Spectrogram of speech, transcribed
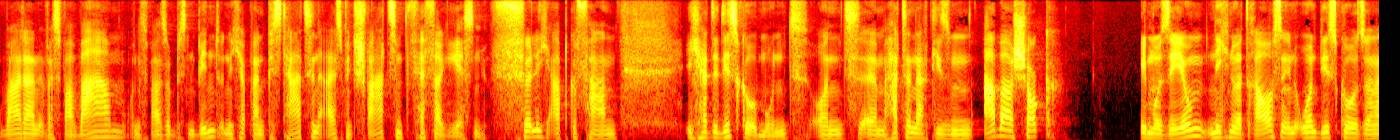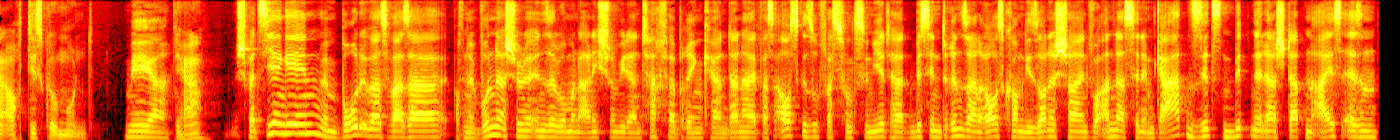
war dann, was war warm und es war so ein bisschen Wind und ich habe mein Pistazieneis mit schwarzem Pfeffer gegessen. Völlig abgefahren. Ich hatte Disco im Mund und ähm, hatte nach diesem Aberschock im Museum nicht nur draußen in Ohrendisco, sondern auch Disco im Mund. Mega. Ja, spazieren gehen, mit dem Boot übers Wasser, auf eine wunderschöne Insel, wo man eigentlich schon wieder einen Tag verbringen kann. Dann halt was ausgesucht, was funktioniert hat. Ein bisschen drin sein, rauskommen, die Sonne scheint, woanders hin, im Garten sitzen, mitten in der Stadt ein Eis essen,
